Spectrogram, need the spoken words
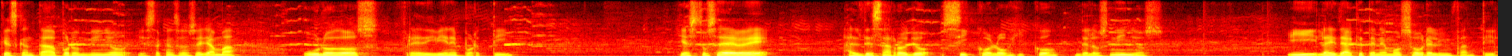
que es cantada por un niño y esta canción se llama 1-2, Freddy viene por ti. Y esto se debe al desarrollo psicológico de los niños y la idea que tenemos sobre lo infantil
